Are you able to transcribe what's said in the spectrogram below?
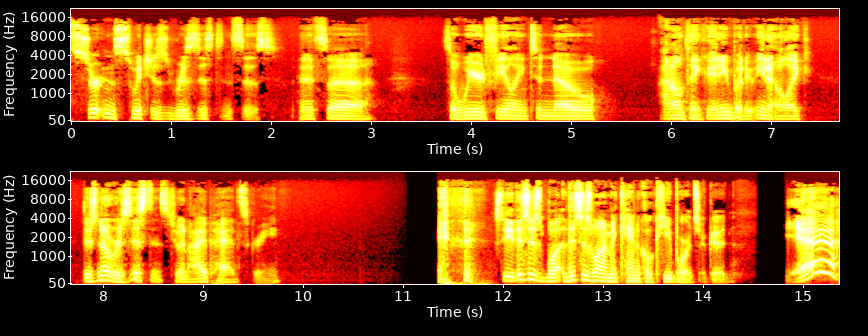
certain switches resistances, and it's a it's a weird feeling to know. I don't think anybody, you know, like there's no resistance to an iPad screen. See, this is what this is why mechanical keyboards are good. Yeah,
